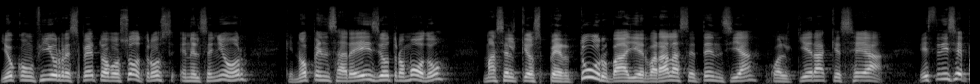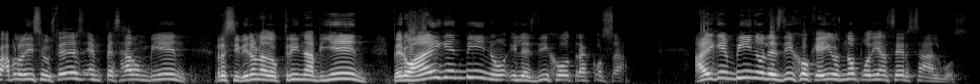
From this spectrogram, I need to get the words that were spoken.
Yo confío respeto a vosotros en el Señor, que no pensaréis de otro modo, mas el que os perturba llevará la sentencia, cualquiera que sea. Este dice, Pablo dice, ustedes empezaron bien, recibieron la doctrina bien, pero alguien vino y les dijo otra cosa. Alguien vino y les dijo que ellos no podían ser salvos.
